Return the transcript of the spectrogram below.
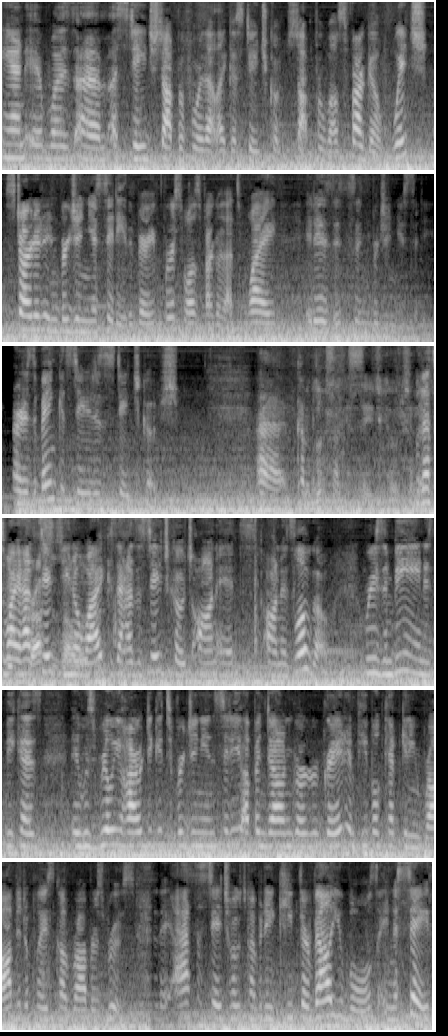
and it was um, a stage stop before that, like a stagecoach stop for Wells Fargo, which started in Virginia City, the very first Wells Fargo. That's why it is. It's in Virginia City. Started as a bank. It stayed as a stagecoach. Uh, It looks like a stagecoach. well, that's why it has stage. You know why? Because it has a stagecoach on its on its logo. Reason being is because it was really hard to get to Virginia City up and down Geiger Grade, and people kept getting robbed at a place called Robbers Roost. So they asked the stagecoach company to keep their valuables in a safe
